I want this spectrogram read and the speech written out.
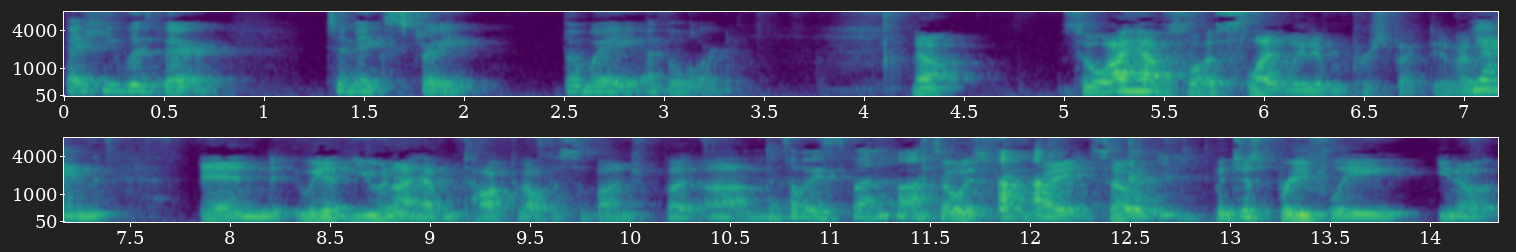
that he was there to make straight the way of the Lord. Now, so I have a slightly different perspective. I Yeah. mean, and we have, you and I haven't talked about this a bunch, but um, It's always fun, huh? it's always fun, right? So, but just briefly, you know,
